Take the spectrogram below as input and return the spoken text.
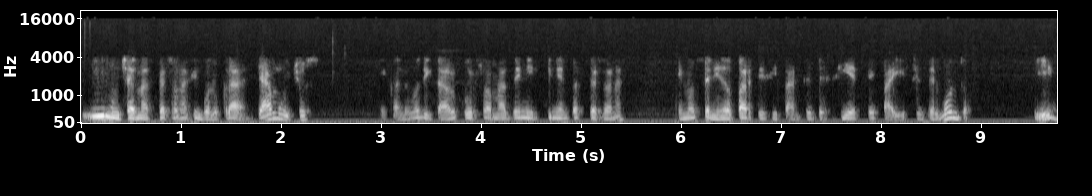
y muchas más personas involucradas. Ya muchos, cuando hemos dictado el curso a más de 1.500 personas, hemos tenido participantes de siete países del mundo. Y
